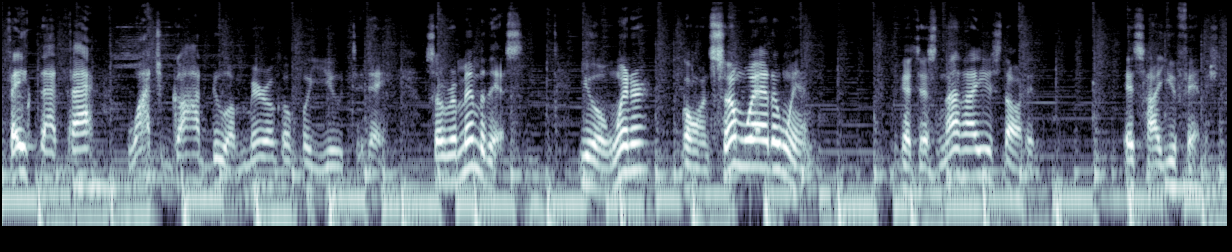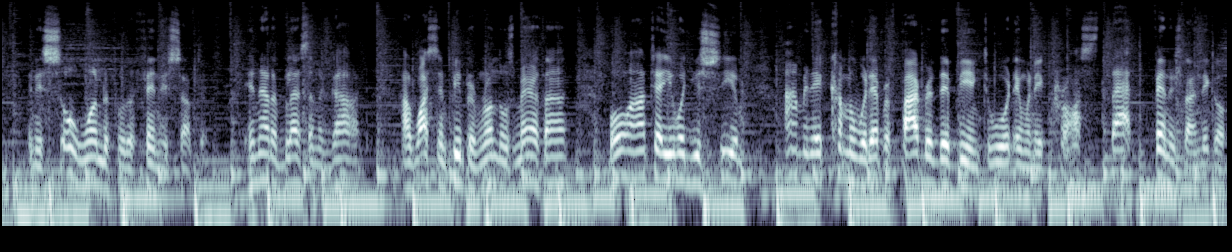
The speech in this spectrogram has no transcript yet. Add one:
Faith that fact Watch God do a miracle for you today. So remember this you're a winner going somewhere to win because it's not how you started, it's how you finished. And it's so wonderful to finish something. Isn't that a blessing of God? I watch them people run those marathons. Boy, I'll tell you what, you see them. I mean, they're coming with every fiber of their being toward, and when they cross that finish line, they go,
